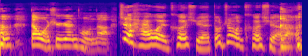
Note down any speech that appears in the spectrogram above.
但我是认同的。这还伪科学？都这么科学了。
